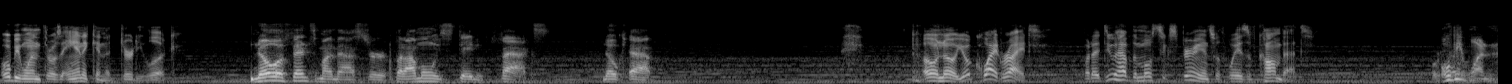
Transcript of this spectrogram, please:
Obi-Wan throws Anakin a dirty look. No offense, my master, but I'm only stating facts. No cap. Oh no, you're quite right. But I do have the most experience with ways of combat. Obi-Wan,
